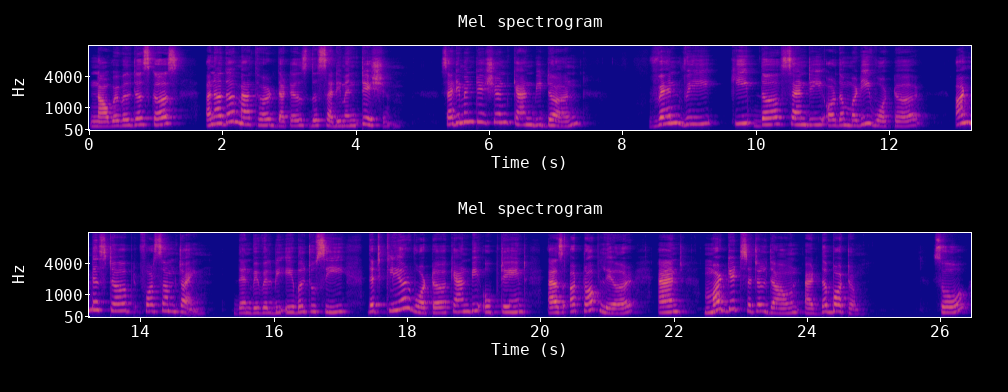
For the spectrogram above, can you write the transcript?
Now we will discuss Another method that is the sedimentation. Sedimentation can be done when we keep the sandy or the muddy water undisturbed for some time. Then we will be able to see that clear water can be obtained as a top layer and mud gets settled down at the bottom. So,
